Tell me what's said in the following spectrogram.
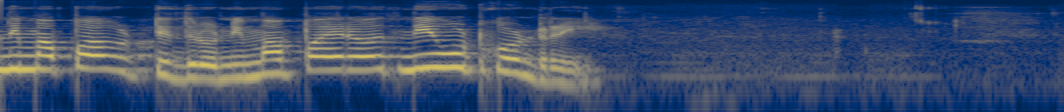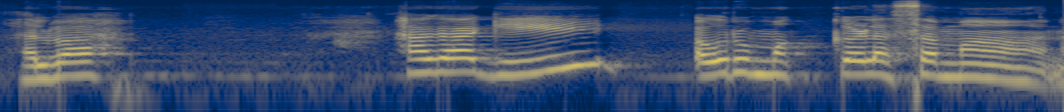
ನಿಮ್ಮ ಅಪ್ಪ ಹುಟ್ಟಿದ್ರು. ನಿಮ್ಮ ಅಪ್ಪ ಇರೋವತ್ತು ನೀವು ಉಟ್ಕೊಂಡ್ರಿ ಅಲ್ವಾ? ಹಾಗಾಗಿ ಅವರು ಮಕ್ಕಳ ಸಮಾನ.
